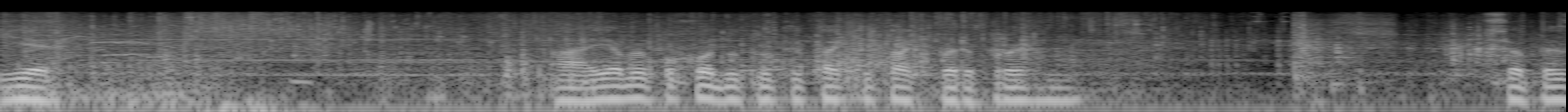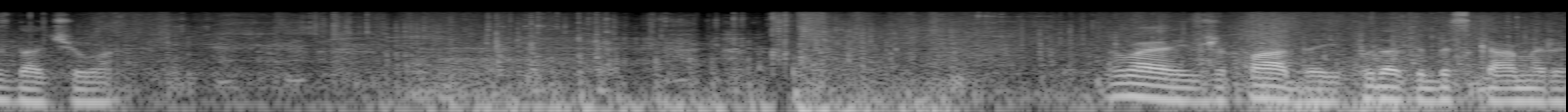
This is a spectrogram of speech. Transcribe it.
Є. А, я би походу тут і так, і так перепригнув. Все, пизда, чувак. Давай вже падай, куди ти без камери.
